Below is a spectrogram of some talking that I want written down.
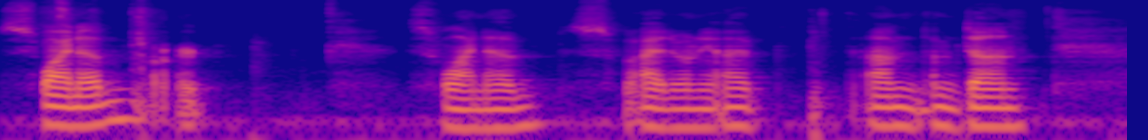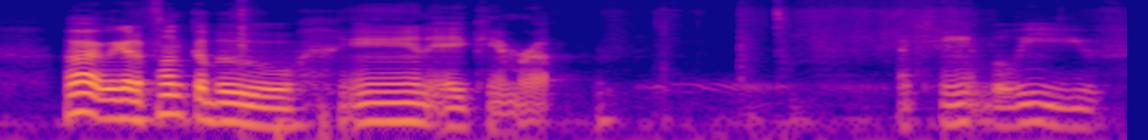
Swinub, or Swinub, I don't I, I'm, I'm done. Alright, we got a Pumpkaboo, and a Camera. I can't believe,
